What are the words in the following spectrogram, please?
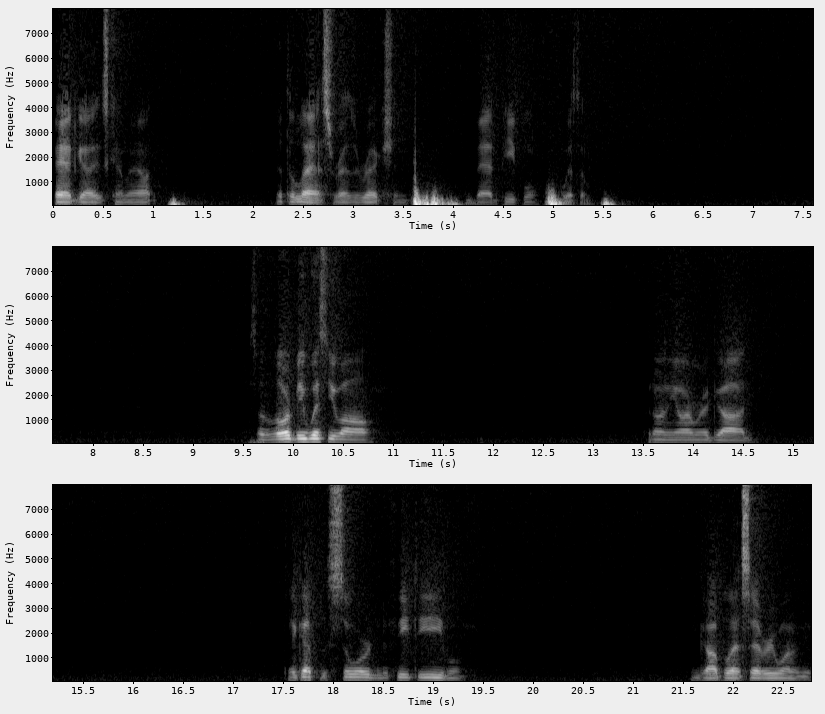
Bad guys come out at the last resurrection. Bad people with them. So the Lord be with you all. Put on the armor of God. Take up the sword and defeat the evil. And God bless every one of you.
